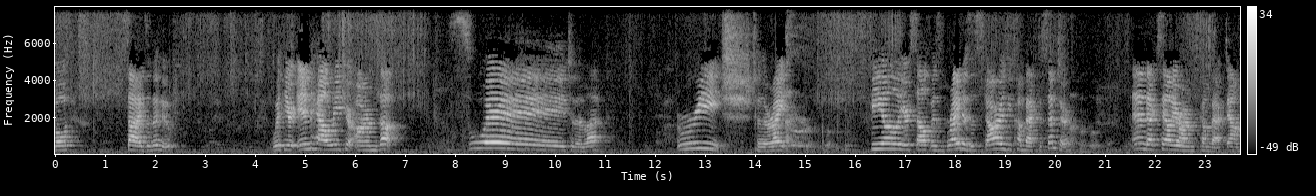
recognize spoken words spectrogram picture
both sides of the hoop. With your inhale, reach your arms up. Sway to the left. Reach to the right. Feel yourself as bright as a star as you come back to center. And exhale, your arms come back down.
